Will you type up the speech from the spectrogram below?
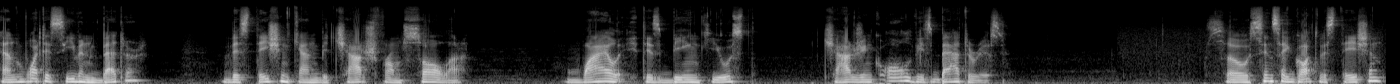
And what is even better? The station can be charged from solar, while it is being used charging all these batteries. So since I got the station,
